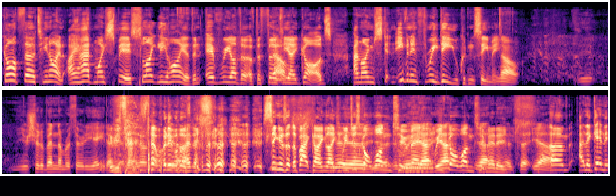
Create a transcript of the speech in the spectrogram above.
Guard 39. I had my spear slightly higher than every other of the 38 guards, and I'm even in 3D you couldn't see me. No. You, should have been number 38. I guess. Is that what it You know, I don't- was? Singers at the back going like, Yeah, "We've just yeah, got one yeah, too we- many. yeah, We've got one too many." uh, yeah. Um, and again, uh,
